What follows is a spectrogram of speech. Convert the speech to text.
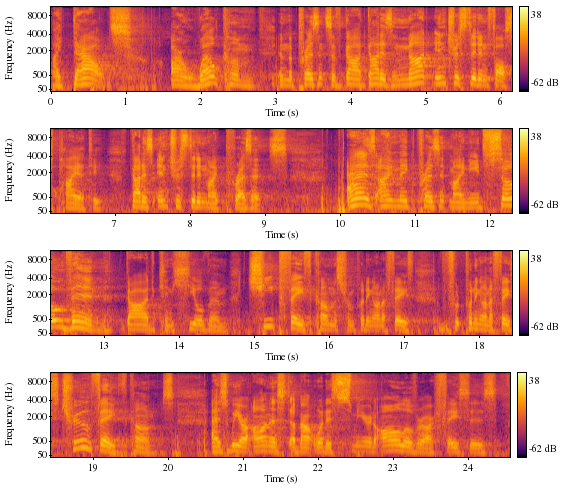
My doubts are welcome in the presence of God. God is not interested in false piety. God is interested in my presence. As I make present my needs, so then God can heal them. Cheap faith comes from putting on a faith, putting on a face. True faith comes as we are honest about what is smeared all over our faces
